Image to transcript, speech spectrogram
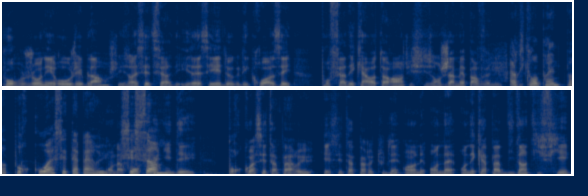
pour jaune et rouge et blanche. Ils ont essayé de faire, ils ont essayé de les croiser pour faire des carottes oranges, ils n'y sont jamais parvenus. Alors, ils ne comprennent pas pourquoi c'est apparu. On n'a aucune ça. idée pourquoi c'est apparu, et c'est apparu tout d'un. On on, on est capable d'identifier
